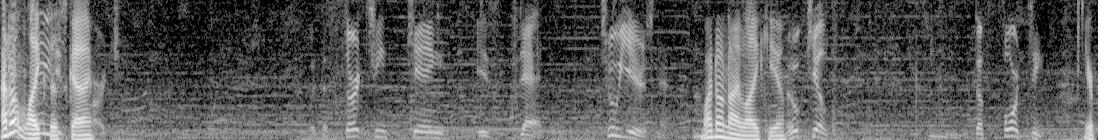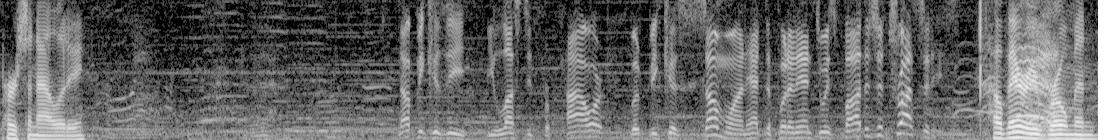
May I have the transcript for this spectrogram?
I don't like this guy. But the 13th King is dead. Two years now. Why don't I like you? Who killed him? The 14th. Your personality. Not because he, he lusted for power, but because someone had to put an end to his father's atrocities. How very Roman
